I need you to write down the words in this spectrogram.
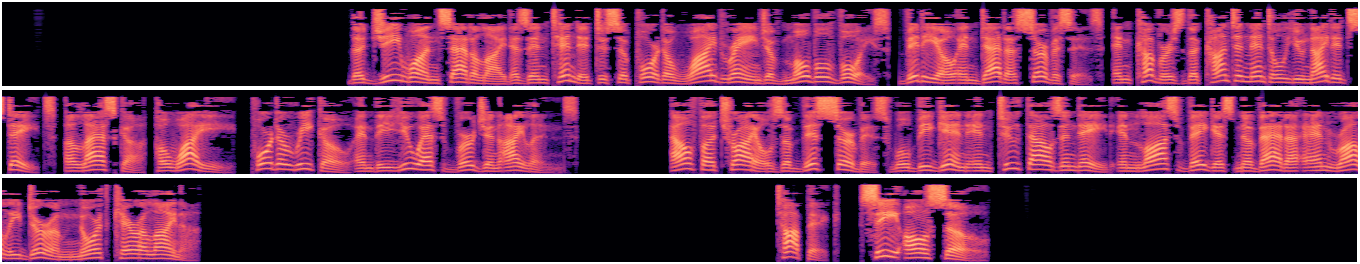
The G1 satellite is intended to support a wide range of mobile voice, video and data services, and covers the continental United States, Alaska, Hawaii, Puerto Rico and the U.S. Virgin Islands. Alpha trials of this service will begin in 2008 in Las Vegas, Nevada and Raleigh-Durham, North Carolina. Topic. See also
